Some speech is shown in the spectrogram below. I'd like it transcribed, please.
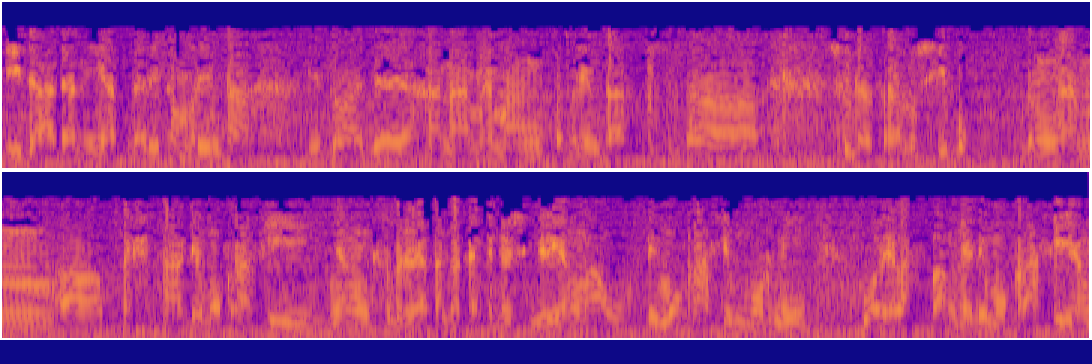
tidak ada niat dari pemerintah. Itu aja ya. Karena memang pemerintah eh, sudah terlalu sibuk dengan eh, pesta demokrasi yang sebenarnya kan rakyat Indonesia sendiri yang mau demokrasi murni. Bolehlah bangga demokrasi yang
